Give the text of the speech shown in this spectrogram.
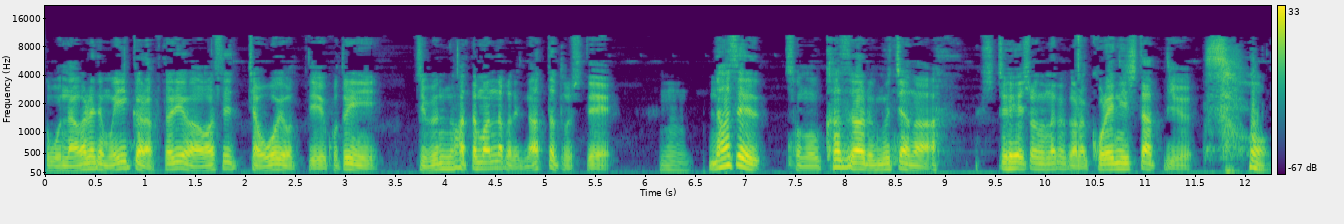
流れでもいいから二人を合わせちゃおうよっていうことに自分の頭の中でなったとして、うん。なぜ、その数ある無茶なシチュエーションの中からこれにしたっていう。そ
